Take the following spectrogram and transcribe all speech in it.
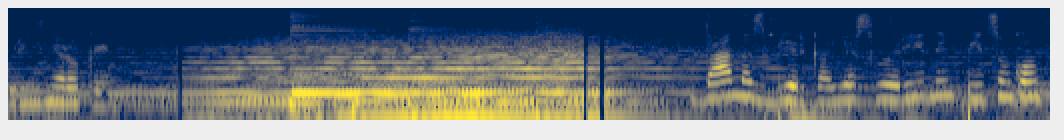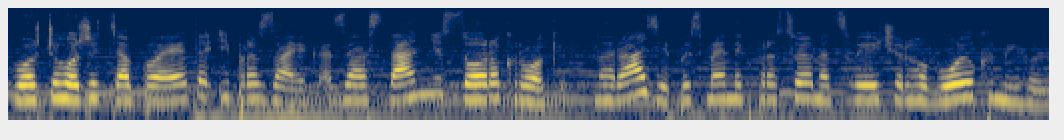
у різні роки. Дана збірка є своєрідним підсумком творчого життя поета і прозаїка за останні 40 років. Наразі письменник працює над своєю черговою книгою,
